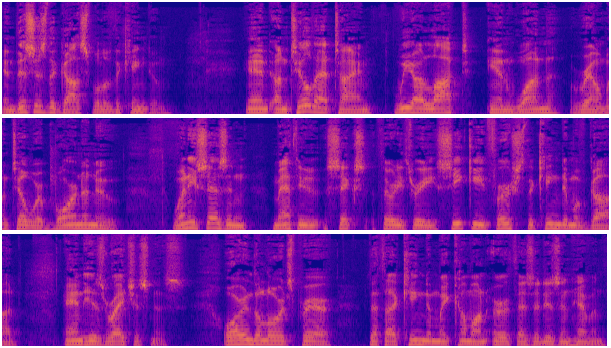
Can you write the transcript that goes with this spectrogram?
And this is the gospel of the kingdom. And until that time, we are locked in one realm until we're born anew. When he says in Matthew 6:33, "Seek ye first the kingdom of God and his righteousness," or in the Lord's prayer, "that thy kingdom may come on earth as it is in heaven."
